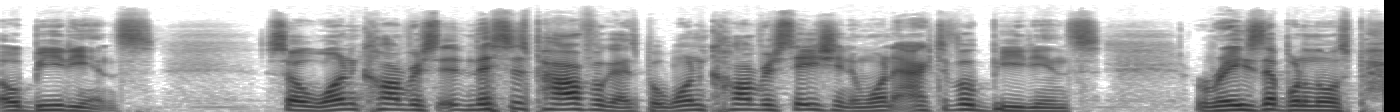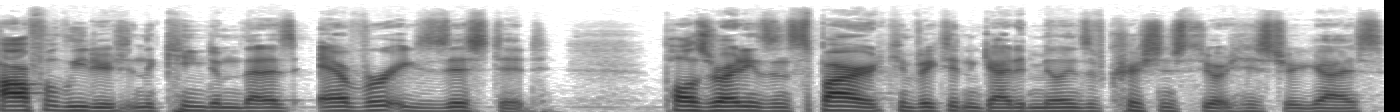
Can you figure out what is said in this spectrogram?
obedience. So one conversation, this is powerful, guys, but one conversation and one act of obedience raised up one of the most powerful leaders in the kingdom that has ever existed. Paul's writings inspired, convicted, and guided millions of Christians throughout history, guys.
